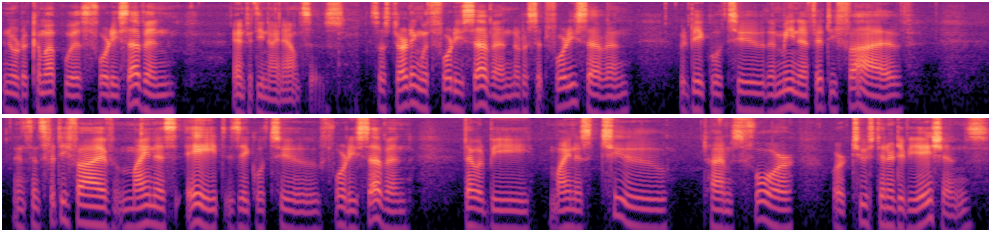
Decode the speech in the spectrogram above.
in order to come up with 47 and 59 ounces. So starting with 47, notice that 47 would be equal to the mean of 55, and since 55 minus 8 is equal to 47, that would be minus 2 times 4, or 2 standard deviations.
